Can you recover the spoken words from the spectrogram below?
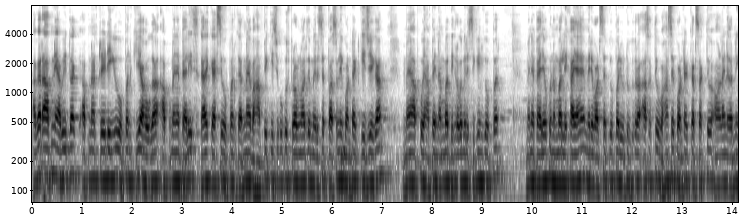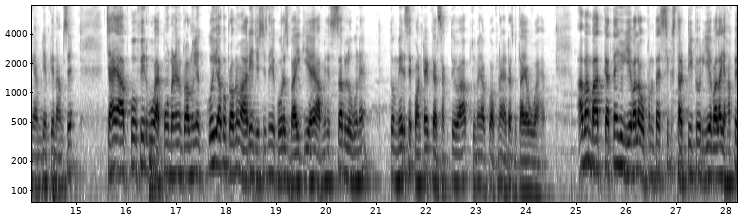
अगर आपने अभी तक अपना ट्रेडिंग व्यू ओपन किया होगा, आपको मैंने पहले ही सिखाया कैसे ओपन करना है, वहाँ पे किसी को कुछ प्रॉब्लम आ रही तो मेरे से पर्सनली कांटेक्ट कीजिएगा। मैं आपको यहाँ पे नंबर दिख रहा होगा मेरी स्क्रीन के ऊपर। मैंने पहले आपको नंबर लिखाया है, मेरे व्हाट्सएप के ऊपर यूट्यूब के ऊपर आ सकते हो, वहाँ से कॉन्टैक्ट कर सकते हो ऑनलाइन अर्निंग एमडीएम के नाम से। चाहे आपको फिर वो अकाउंट बनने में प्रॉब्लम या कोई आपको प्रॉब्लम आ रही है, जिस चीज़ ने ये कोर्स बाई किया है, आप में से सब लोगों ने तो मेरे से कॉन्टैक्ट कर सकते हो आप, जो मैंने आपको अपना एड्रेस बताया हुआ है। अब हम बात करते हैं जो ये वाला ओपन होता है सिक्स थर्टी पे और ये वाला यहाँ पे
